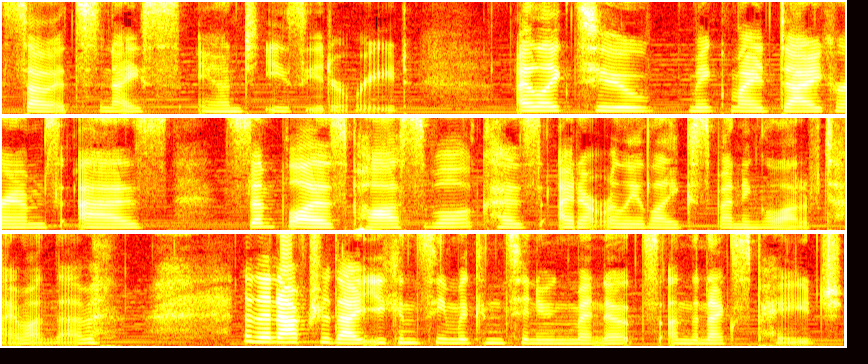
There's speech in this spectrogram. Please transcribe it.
so it's nice and easy to read. I like to make my diagrams as simple as possible because I don't really like spending a lot of time on them. And then after that, you can see me continuing my notes on the next page.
